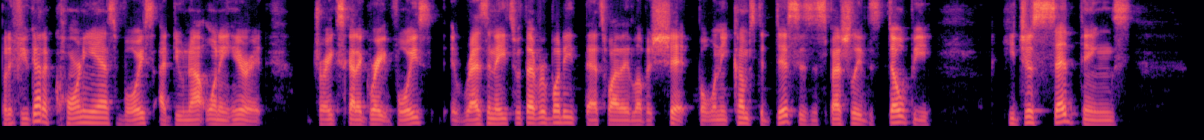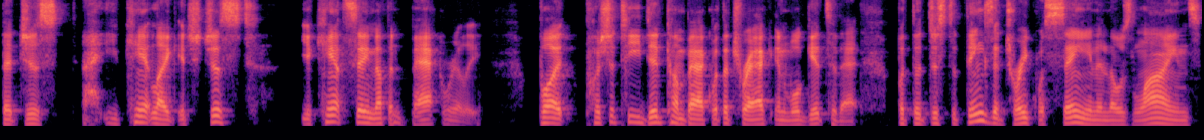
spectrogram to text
but if you got a corny ass voice, I do not want to hear it. Drake's got a great voice. It resonates with everybody. That's why they love his shit. But when he comes to disses, especially this Duppy, he just said things that just you can't like it's just you can't say nothing back really. But Pusha T did come back with a track, and we'll get to that. But the just the things that Drake was saying in those lines,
